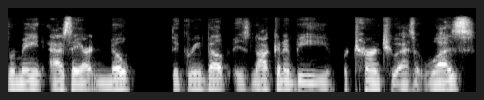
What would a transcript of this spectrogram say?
remain as they are. No the green belt is not going to be returned to as it was.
